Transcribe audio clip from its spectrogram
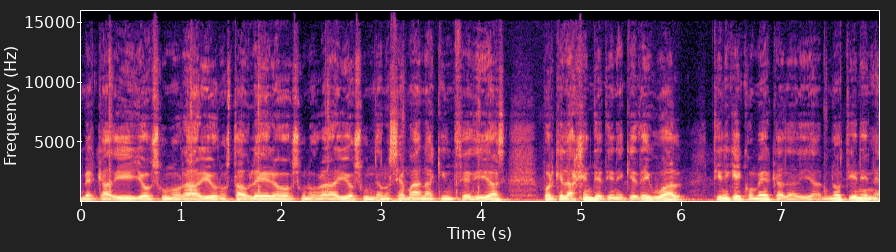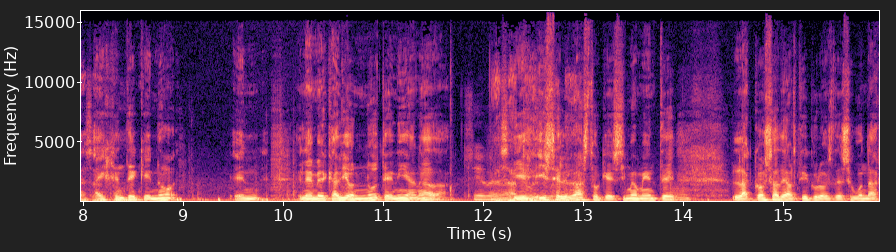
mercadillos, un horario, unos tableros, unos horarios, una semana, 15 días, porque la gente tiene que, da igual, tiene que comer cada día, no tienen, hay gente que no en, en, el mercadillo no tenía nada. Sí, verdad. y hice el gasto que simplemente la cosa de artículos de segunda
